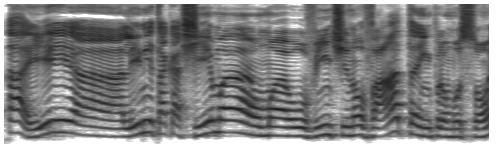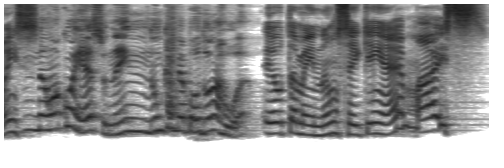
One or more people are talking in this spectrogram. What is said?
Aí, a Aline Takashima, uma ouvinte novata em promoções. Não a conheço, nem nunca me abordou na rua. Eu também não sei quem é, mas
